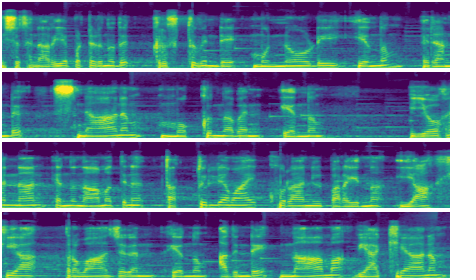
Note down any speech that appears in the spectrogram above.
വിശുദ്ധൻ അറിയപ്പെട്ടിരുന്നത് ക്രിസ്തുവിന്റെ മുന്നോടി എന്നും രണ്ട് സ്നാനം മുക്കുന്നവൻ എന്നും യോഹന്നാൻ എന്ന നാമത്തിന് തത്തുല്യമായി ഖുറാനിൽ പറയുന്ന യാഹ്യ പ്രവാചകൻ എന്നും അതിന്റെ നാമവ്യാഖ്യാനം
